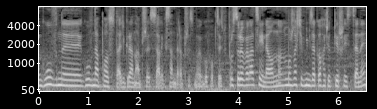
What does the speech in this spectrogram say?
Główny, główna postać grana przez Aleksandra, przez mojego chłopca jest po prostu rewelacyjna. On, no, można się w nim zakochać od pierwszej sceny.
